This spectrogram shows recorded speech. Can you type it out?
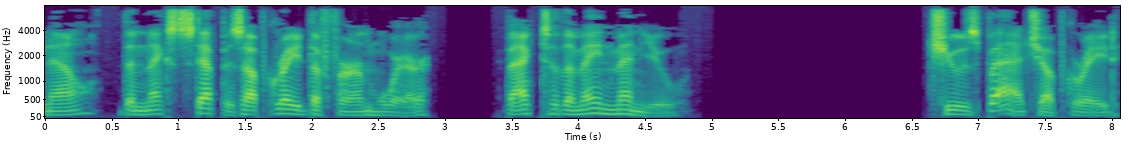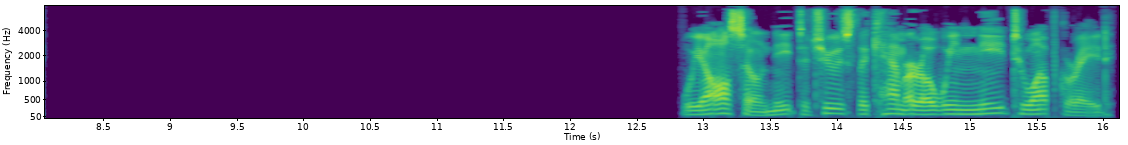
Now, the next step is upgrade the firmware. Back to the main menu. Choose Batch Upgrade. We also need to choose the camera we need to upgrade.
